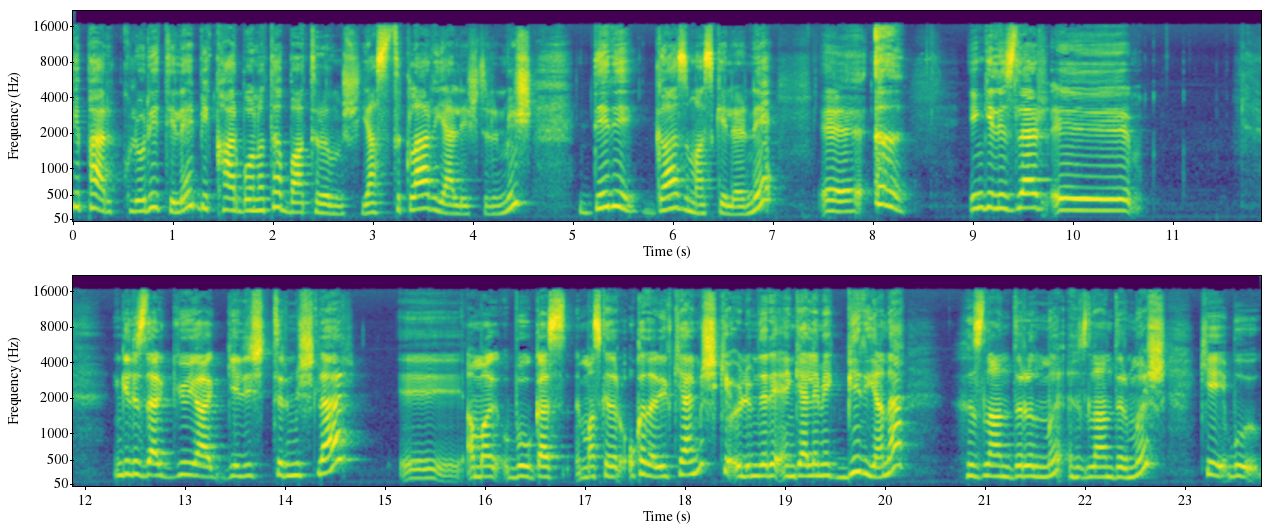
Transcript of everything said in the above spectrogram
hiperklorit ile bir karbonata batırılmış yastıklar yerleştirilmiş deri gaz maskelerini e, İngilizler e, İngilizler güya geliştirmişler. Ama bu gaz maskeler o kadar ilkelmiş ki ölümleri engellemek bir yana hızlandırılmış, hızlandırmış ki bu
